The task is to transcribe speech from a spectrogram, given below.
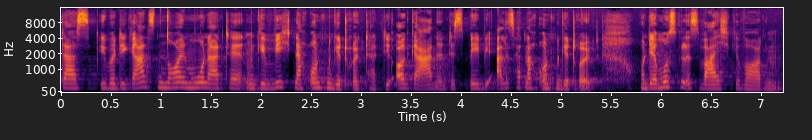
dass über die ganzen neun Monate ein Gewicht nach unten gedrückt hat. Die Organe, das Baby, alles hat nach unten gedrückt. Und der Muskel ist weich geworden.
